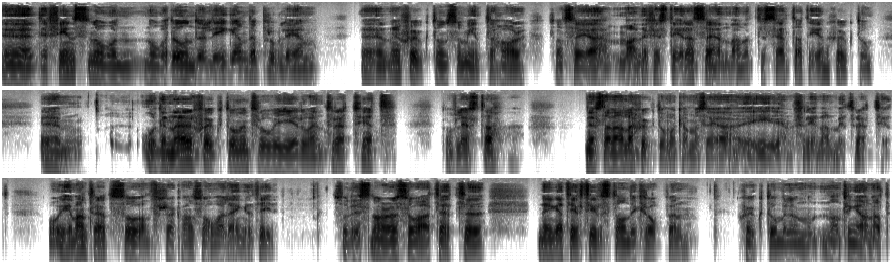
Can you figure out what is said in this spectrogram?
eh, det finns någon, något underliggande problem, eh, en sjukdom som inte har så att säga manifesterat sig än, man har inte sett att det är en sjukdom. Eh, och den här sjukdomen tror vi ger då en trötthet. De flesta, nästan alla sjukdomar kan man säga är förenade med trötthet. Och är man trött så försöker man sova längre tid. Så det är snarare så att ett eh, negativt tillstånd i kroppen, sjukdom eller någonting annat,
